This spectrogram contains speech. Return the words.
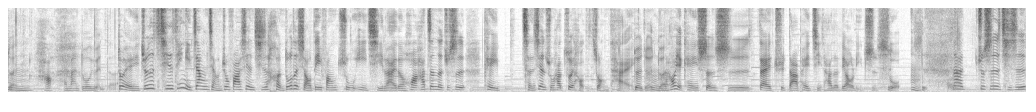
对嗯，好。还蛮多元的。对，就是其实听你这样讲，就发现其实很多的小地方注意起来的话，它真的就是可以呈现出它最好的状态。对对对嗯然后也可以省时，再去搭配其他的料理制作。嗯，那就是其实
